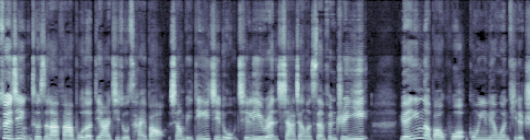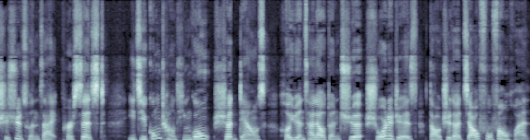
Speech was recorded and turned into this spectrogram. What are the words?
最近特斯拉发布了第二季度财报，相比第一季度，其利润下降了三分之一。原因呢包括供应链问题的持续存在 （persist） 以及工厂停工 （shutdowns） 和原材料短缺 （shortages） 导致的交付放缓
